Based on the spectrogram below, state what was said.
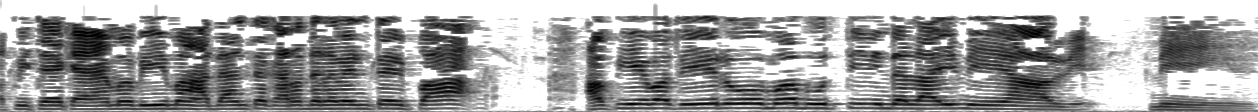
අපිට කෑම බීම හදන්න කරදර වෙන්න එපා. අපි ඒවා තේරෝම බුද්ධි විඳලයි මේ ආවේ. මේ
